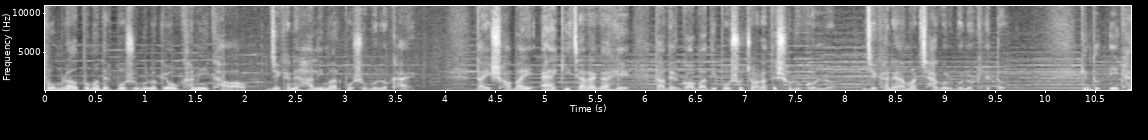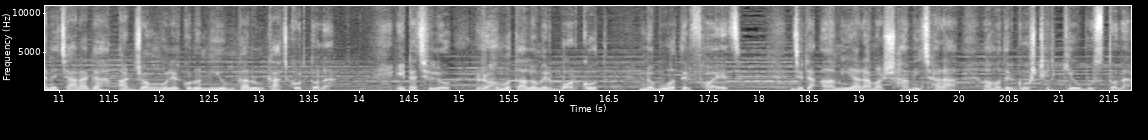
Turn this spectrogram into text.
তোমরাও তোমাদের পশুগুলোকে ওখানেই খাওয়াও, যেখানে হালিমার পশুগুলো খায়। তাই সবাই একই চারাগাহে তাদের গবাদি পশু চড়াতে শুরু করল, যেখানে আমার ছাগলগুলো খেত। কিন্তু এখানে চারাগাহ আর জঙ্গলের কোনো নিয়মকানুন কাজ করত না। এটা ছিল রহমত আলমের বরকত, নবুয়তের ফয়েজ, যেটা আমি আর আমার স্বামী ছাড়া আমাদের গোষ্ঠীর কেউ বুঝত না।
